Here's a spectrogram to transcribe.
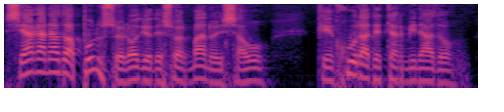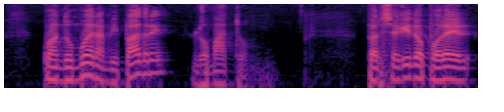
Se ha ganado a pulso el odio de su hermano Esaú, quien jura determinado Cuando muera mi padre, lo mato. Perseguido por él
